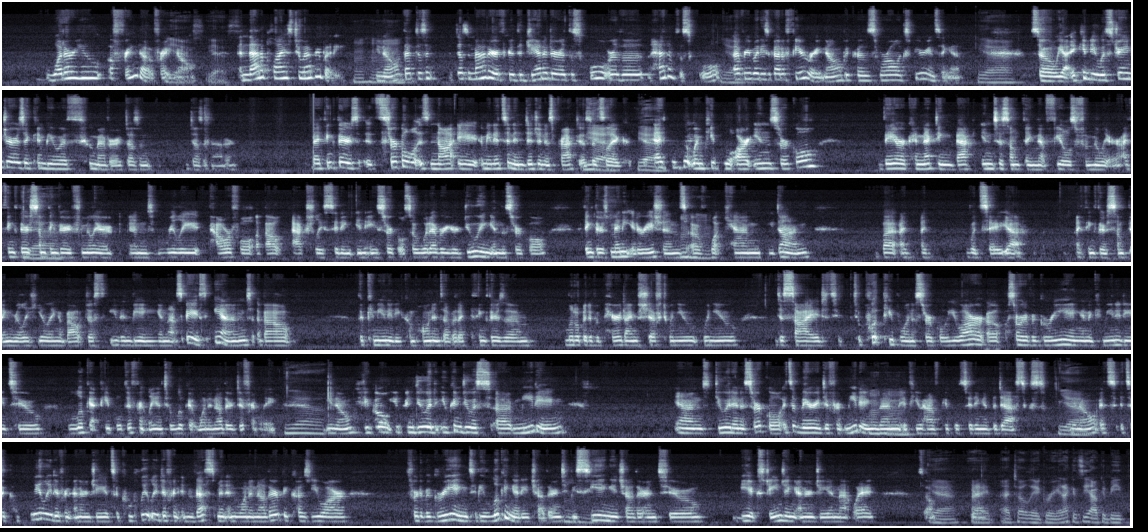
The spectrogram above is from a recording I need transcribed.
what are you afraid of right yes, now? Yes. And that applies to everybody. Mm-hmm. You know, mm-hmm. that doesn't it doesn't matter if you're the janitor at the school or the head of the school. Yeah. Everybody's got a fear right now because we're all experiencing it. Yeah. So yeah, it can be with strangers, it can be with whomever. It doesn't it doesn't matter. I think there's it, circle is not a I mean it's an indigenous practice. Yeah. It's like yeah. I think that when people are in circle, they are connecting back into something that feels familiar. I think there's yeah. something very familiar and really powerful about actually sitting in a circle. So whatever you're doing in the circle, I think there's many iterations mm-hmm. of what can be done. But I, I would say, yeah, I think there's something really healing about just even being in that space and about the community component of it. I think there's a little bit of a paradigm shift when you when you decide to, to put people in a circle, you are uh, sort of agreeing in a community to look at people differently and to look at one another differently. Yeah. You know, if you go, you can do it, you can do a, a meeting and do it in a circle. It's a very different meeting mm-hmm. than if you have people sitting at the desks. Yeah. You know, it's, it's a completely different energy. It's a completely different investment in one another because you are sort of agreeing to be looking at each other and to mm-hmm. be seeing each other and to be exchanging energy in that way. So yeah, yeah. I, I totally agree, and I can see how it could be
